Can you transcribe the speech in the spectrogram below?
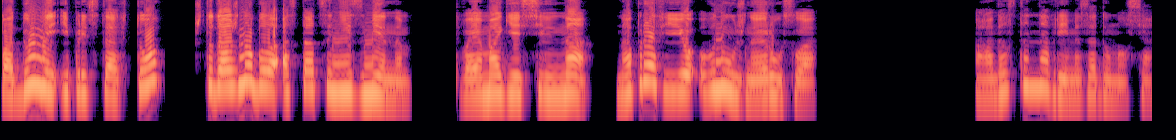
Подумай и представь то, что должно было остаться неизменным. Твоя магия сильна, Направь ее в нужное русло. Адлстон на время задумался.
